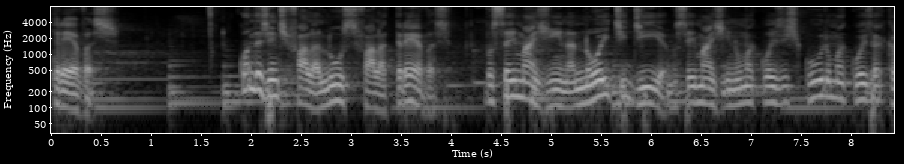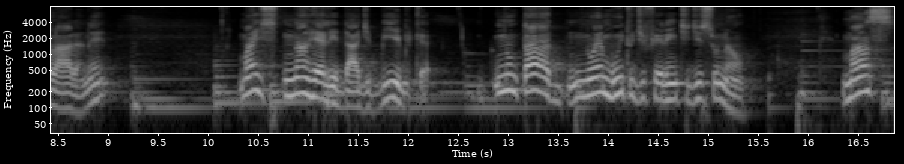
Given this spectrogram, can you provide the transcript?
trevas. Quando a gente fala luz, fala trevas, você imagina noite e dia, você imagina uma coisa escura, uma coisa clara, né? Mas na realidade bíblica não tá, não é muito diferente disso não. Mas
